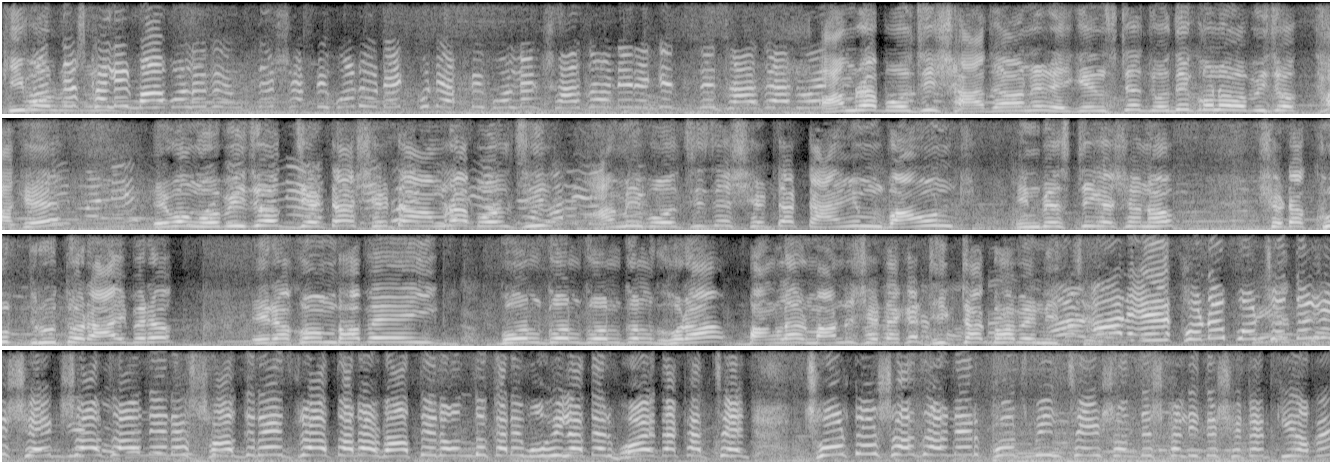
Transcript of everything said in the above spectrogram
কি বলব সন্দেশখালীর মা বোনেদের উদ্দেশ্যে আপনি বলুন এক্ষুনি আপনি বললেন শাহজাহানের এগেন্সটে যা যা রয়েছে। আমরা বলছি শাহজাহানের এগেনস্টে যদি কোনো অভিযোগ থাকে এবং অভিযোগ যেটা সেটা আমরা বলছি। আমি বলছি যে সেটা টাইম বাউন্ড ইনভেস্টিগেশন হোক সেটা খুব দ্রুত রায় বেরোক। এরকমভাবে এই গোল গোল গোল গোল ঘোরা বাংলার মানুষ এটাকে ঠিকঠাকভাবে নিচ্ছে। আর এখনও পর্যন্ত শেখ শাহজাহানের সাগরেদরা তারা রাতের অন্ধকারে মহিলাদের ভয় দেখাচ্ছেন। ছোট শাহজাহানের খোঁজ মিলছে এই সন্দেশখালীতে সেটা কি হবে?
